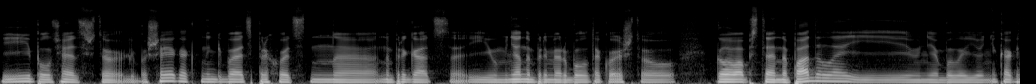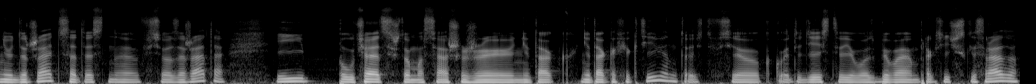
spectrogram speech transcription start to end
И получается, что либо шея как-то нагибается, приходится на, напрягаться. И у меня, например, было такое, что голова постоянно падала, и мне было ее никак не удержать, соответственно, все зажато. И получается, что массаж уже не так, не так эффективен, то есть все какое-то действие его сбиваем практически сразу.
